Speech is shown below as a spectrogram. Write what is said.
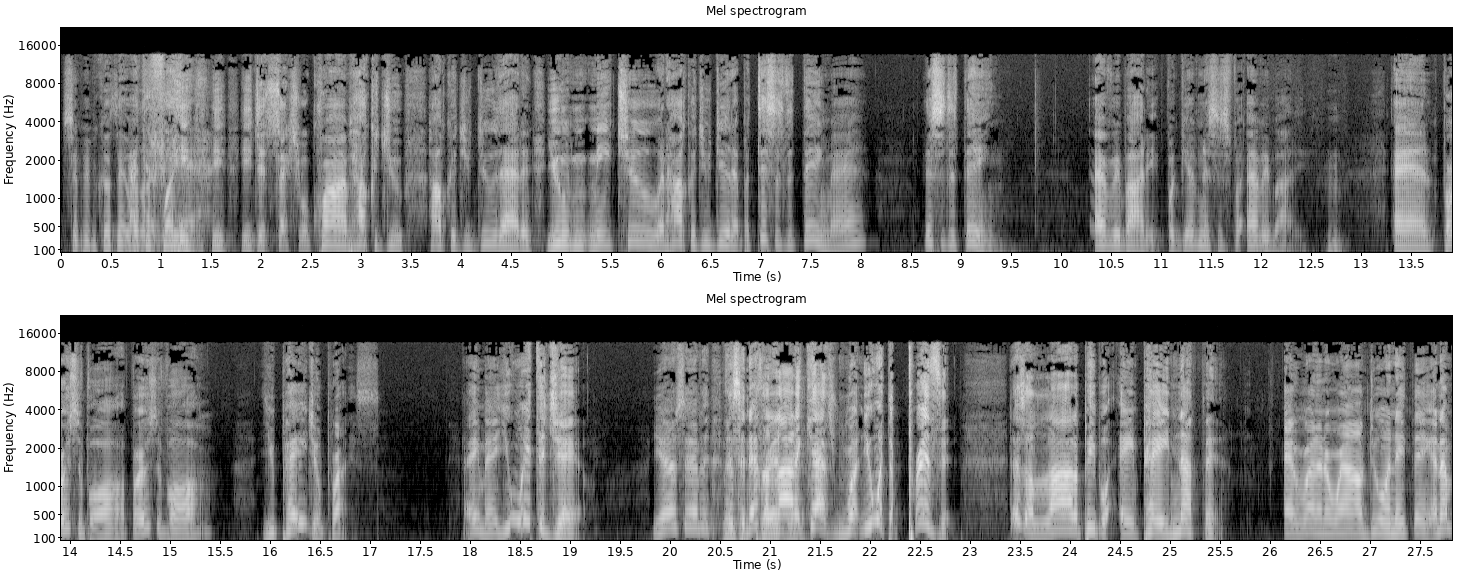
Simply because they were I like, well, he, he he did sexual crimes. How could you how could you do that? And you me too, and how could you do that? But this is the thing, man. This is the thing. Everybody, forgiveness is for everybody. And first of all, first of all, you paid your price. Hey man, you went to jail. You know what I'm saying? Listen, to there's a lot of cats run. You went to prison. There's a lot of people ain't paid nothing and running around doing their thing. And I'm,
